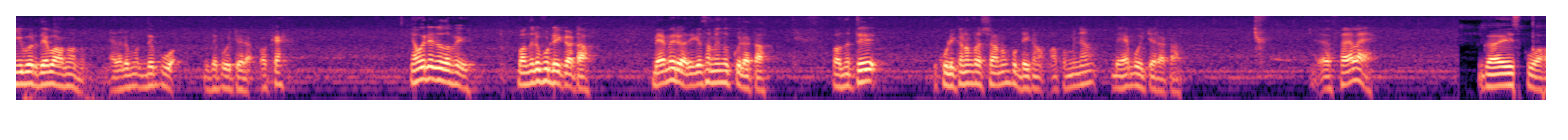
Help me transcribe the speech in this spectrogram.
നീ വെറുതെ വന്നു വന്നു ഏതായാലും വെറുതെ പോവാം. വെറുതെ പോയിട്ട് വരാം. ഓക്കെ? ഞാൻ ഒരു ദഫേ വന്നിട്ട് ഫുഡ് കഴിക്കാട്ടാ. വേഗം വരും. അധികം സമയം നിൽക്കില്ല കേട്ടാ വന്നിട്ട് കുളിക്കണം ഫ്രഷാണ് ഫുഡ് കഴിക്കണം. അപ്പം പിന്നെ വേഗം പോയിട്ട് വരാം കേട്ടാ രസമല്ലേ ഗൈസ് പോവാ.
